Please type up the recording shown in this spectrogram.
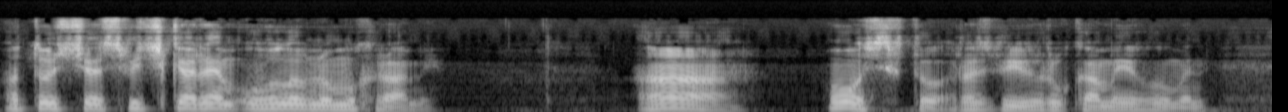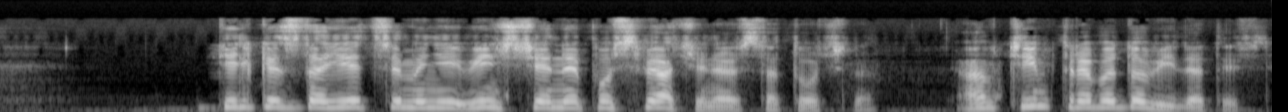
а то що свічкарем у головному храмі. А, ось хто, розвів руками Ігумен. Тільки, здається мені, він ще не посвячений остаточно. А втім, треба довідатись.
